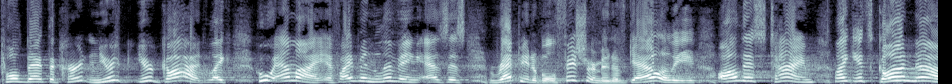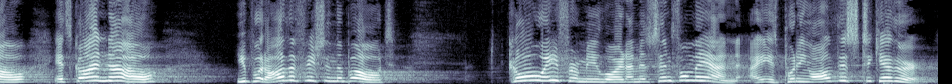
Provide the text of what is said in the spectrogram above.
pulled back the curtain. You're, you're God. Like, who am I if I've been living as this reputable fisherman of Galilee all this time? Like, it's gone now. It's gone now. You put all the fish in the boat. Go away from me, Lord. I'm a sinful man. I, he's putting all this together.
